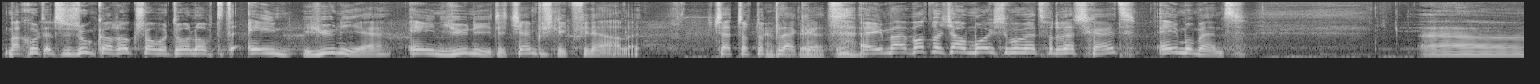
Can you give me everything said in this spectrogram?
Maar goed, het seizoen kan ook zomaar doorlopen tot 1 juni, hè. 1 juni, de Champions League finale. Zet op de Even plekken. Hey, maar wat was jouw mooiste moment van de wedstrijd? Eén moment. Ehm,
